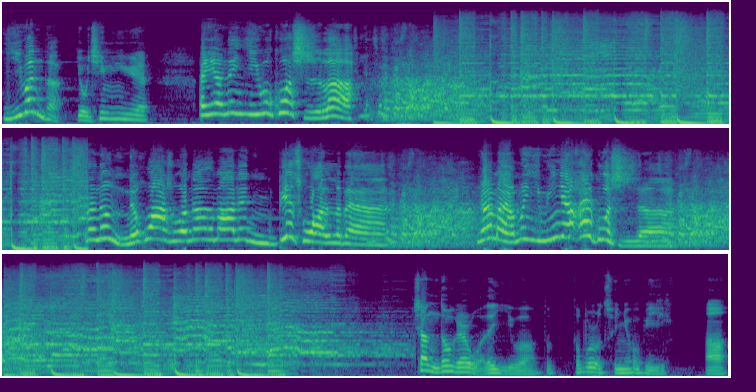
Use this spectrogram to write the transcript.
一问他有其名曰，哎呀，那衣服过时了。那弄你那话说，那他妈的你别穿了呗，你还买什么衣？明年还过时啊？像你豆哥，我的衣服都都不是我吹牛逼啊，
